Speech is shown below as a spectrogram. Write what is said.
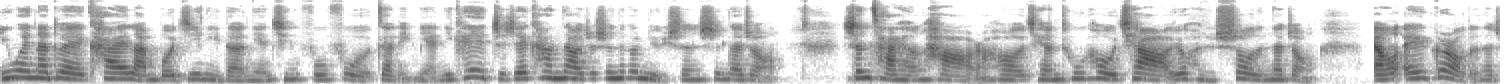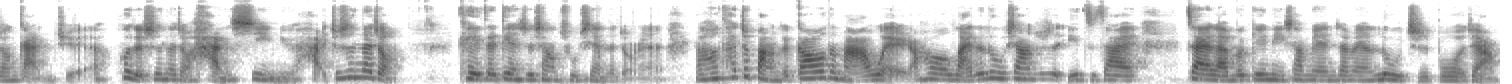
因为那对开兰博基尼的年轻夫妇在里面，你可以直接看到，就是那个女生是那种身材很好，然后前凸后翘又很瘦的那种 LA girl 的那种感觉，或者是那种韩系女孩，就是那种可以在电视上出现那种人。然后她就绑着高的马尾，然后来的路上就是一直在在兰博基尼上面这边录直播这样。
